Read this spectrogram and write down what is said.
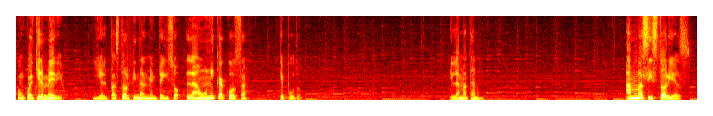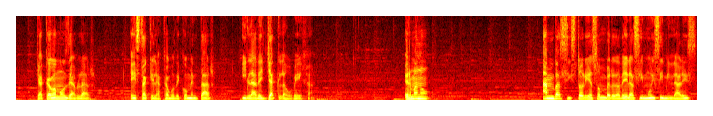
con cualquier medio, y el pastor finalmente hizo la única cosa que pudo. Y la mataron. Ambas historias que acabamos de hablar, esta que le acabo de comentar y la de Jack la oveja, hermano, ambas historias son verdaderas y muy similares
